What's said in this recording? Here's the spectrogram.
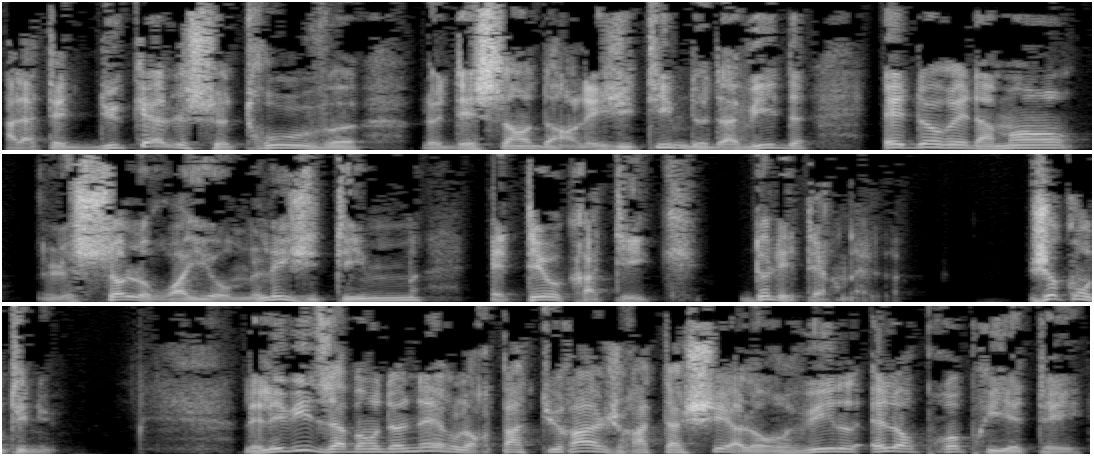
à la tête duquel se trouve le descendant légitime de David, est dorénavant le seul royaume légitime et théocratique de l'Éternel. Je continue. Les Lévites abandonnèrent leur pâturage rattaché à leur ville et leurs propriétés,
